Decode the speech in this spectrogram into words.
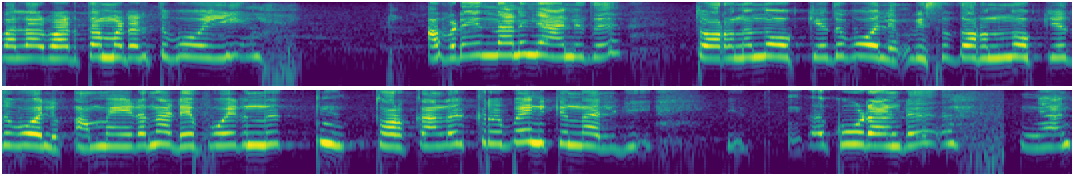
വല്ലാർവാടത്തമ്മയുടെ അടുത്ത് പോയി. അവിടെ നിന്നാണ് ഞാനിത് തുറന്ന് നോക്കിയത് പോലും വിസ തുറന്ന് നോക്കിയത് പോലും. അമ്മയുടെ നടയിൽ പോയിരുന്ന് തുറക്കാനുള്ള ഒരു കൃപ എനിക്ക് നൽകി. കൂടാണ്ട് ഞാൻ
